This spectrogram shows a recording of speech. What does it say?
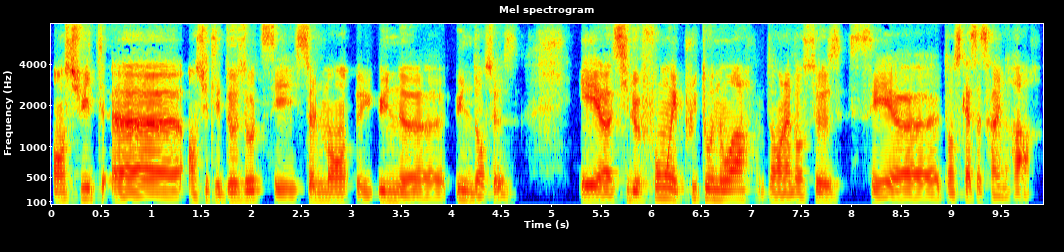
Ensuite, euh, ensuite les deux autres, c'est seulement une, une danseuse. Et si le fond est plutôt noir dans la danseuse, c'est dans ce cas, ça sera une rare.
